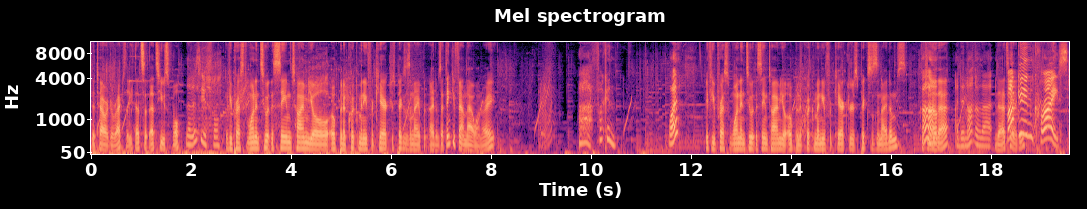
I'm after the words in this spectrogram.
the tower directly. That's that's useful. That is useful. If you press one and two at the same time, you'll open a quick menu for characters, pixels, and items. I think you found that one, right? Ah, fucking. What? If you press one and two at the same time, you'll open a quick menu for characters, pixels, and items. Did you know Oh, that? I did not know that. That's fucking Christ.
